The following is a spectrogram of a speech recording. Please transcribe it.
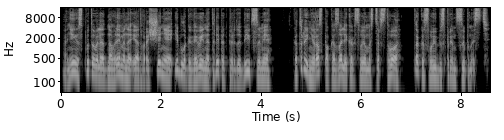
они испытывали одновременно и отвращение, и благоговейный трепет перед убийцами, которые не раз показали как свое мастерство, так и свою беспринципность.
